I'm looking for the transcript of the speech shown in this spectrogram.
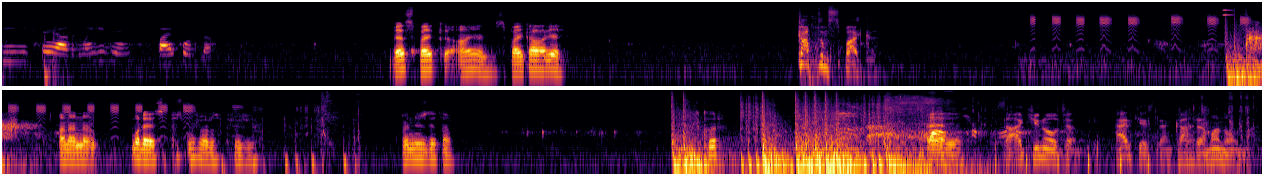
Phoenix'e yardıma gidin. Spike orada. Ve Spike aynen. Spike al gel. Kaptım Spike'ı. Ananın buraya pusmuş orası bu çocuğu. Önünüzde tam. Kur. Helal lan. Sakin ol canım. Herkesten kahraman olmaz.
